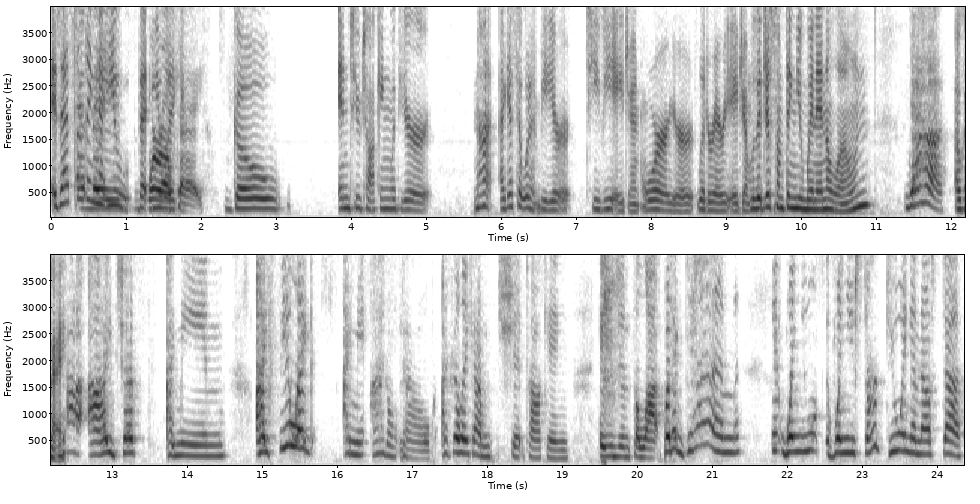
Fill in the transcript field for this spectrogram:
Is that something that you that you like okay. go into talking with your not I guess it wouldn't be your TV agent or your literary agent. Was it just something you went in alone? Yeah. Okay. Yeah, I just, I mean, I feel like, I mean, I don't know. I feel like I'm shit talking agents a lot, but again, it when you when you start doing enough stuff,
